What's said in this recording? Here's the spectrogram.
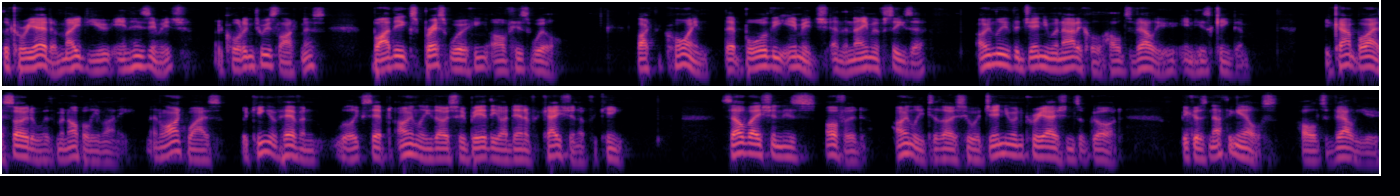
the Creator, made you in His image, according to his likeness, by the express working of his will. Like the coin that bore the image and the name of Caesar, only the genuine article holds value in his kingdom. You can't buy a soda with monopoly money, and likewise, the King of Heaven will accept only those who bear the identification of the King. Salvation is offered only to those who are genuine creations of God, because nothing else holds value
